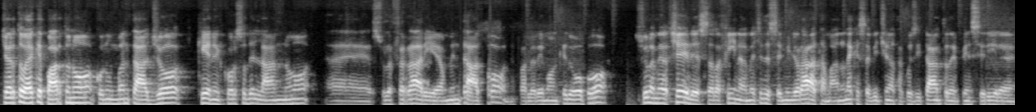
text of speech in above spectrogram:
Certo è che partono con un vantaggio che nel corso dell'anno eh, sulla Ferrari è aumentato, ne parleremo anche dopo, sulla Mercedes alla fine la Mercedes è migliorata ma non è che si è avvicinata così tanto da impensierire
